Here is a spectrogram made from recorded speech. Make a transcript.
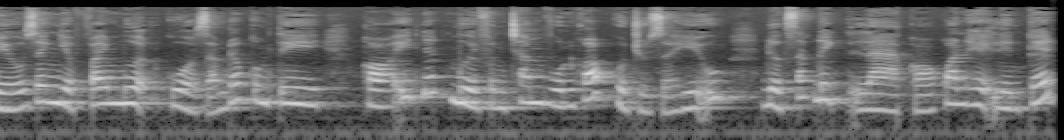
nếu doanh nghiệp vay mượn của giám đốc công ty có ít nhất 10% vốn góp của chủ sở hữu được xác định là có quan hệ liên kết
